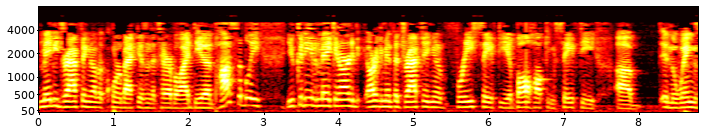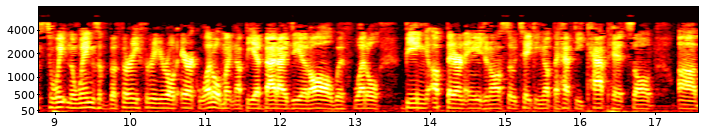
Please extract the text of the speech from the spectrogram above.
maybe drafting another cornerback isn't a terrible idea, and possibly you could even make an argument that drafting a free safety, a ball hawking safety. Uh, in the wings to wait in the wings of the 33 year old Eric Weddle might not be a bad idea at all. With Weddle being up there in age and also taking up a hefty cap hit, so uh,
